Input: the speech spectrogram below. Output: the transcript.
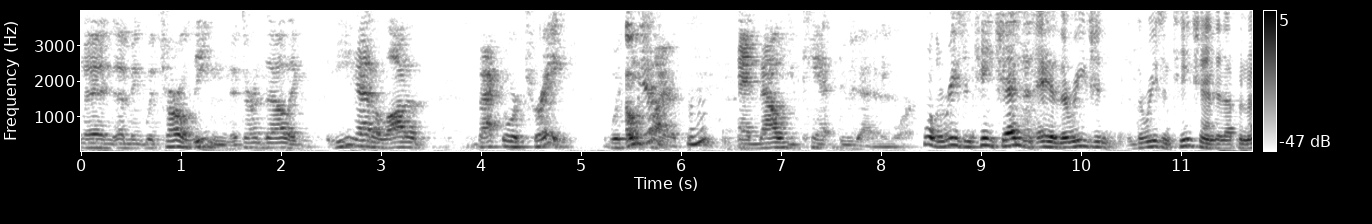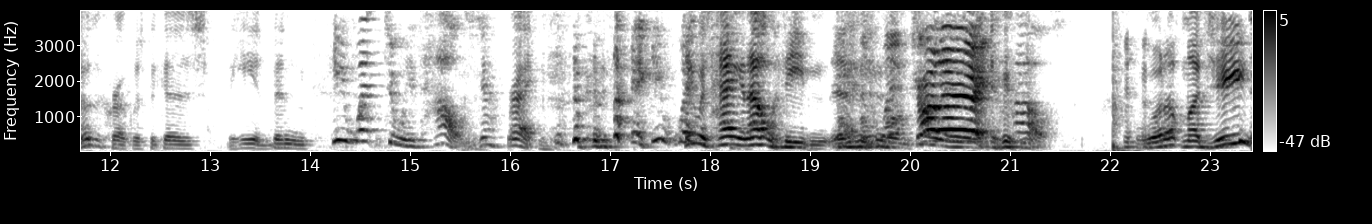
and I mean with Charles Eden, it turns out like he had a lot of backdoor trade with Oh, these yeah. pirates, and now you can't do that anymore. Well, the reason Teach ended eh, the region the reason Teach ended up in Ocracoke was because he had been He went to his house. Yeah. right. he went. He was hanging out with Eden. yeah, he went Charlie! to his house. what up, my G?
